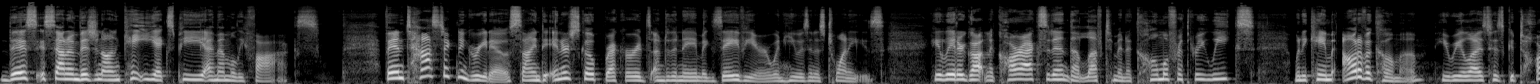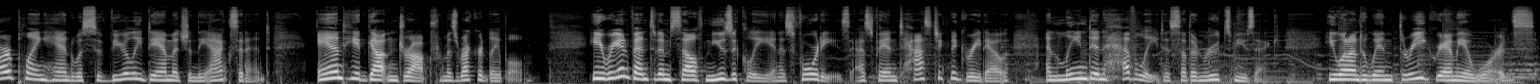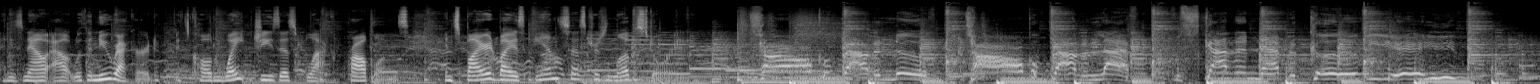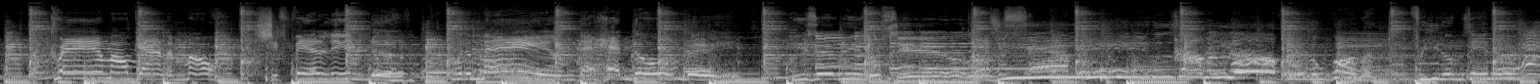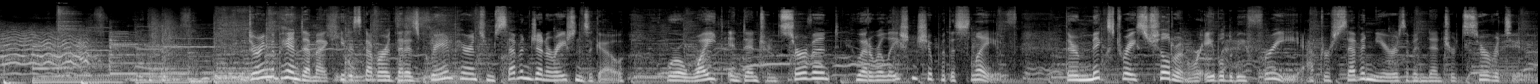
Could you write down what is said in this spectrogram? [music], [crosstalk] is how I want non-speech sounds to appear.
This is Sound and Vision on KEXP. I'm Emily Fox. Fantastic Negrito signed to Interscope Records under the name Xavier when he was in his 20s. He later got in a car accident that left him in a coma for three weeks. When he came out of a coma, he realized his guitar playing hand was severely damaged in the accident, and he had gotten dropped from his record label. He reinvented himself musically in his 40s as Fantastic Negrito and leaned in heavily to Southern roots music. He went on to win three Grammy Awards, and he's now out with a new record. It's called White Jesus, Black Problems, inspired by his ancestors' love story. Talk about a love, talk about a life with Scotland, Africa, yeah. Grandma Gallimore, she fell in love with a man that had no name. He's a little self. During the pandemic, he discovered that his grandparents from seven generations ago were a white indentured servant who had a relationship with a slave. Their mixed race children were able to be free after seven years of indentured servitude.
